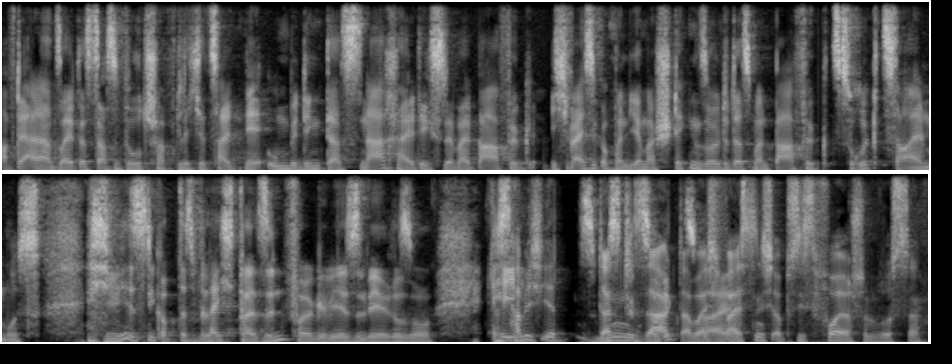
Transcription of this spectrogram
Auf der anderen Seite ist das wirtschaftlich jetzt halt nicht unbedingt das Nachhaltigste, weil BAföG, ich weiß nicht, ob man ihr mal stecken sollte, dass man BAföG zurückzahlen muss. Ich weiß nicht, ob das vielleicht mal sinnvoll gewesen wäre, so. Das habe ich ihr dann gesagt, aber ich weiß nicht, ob sie es vorher schon wusste.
